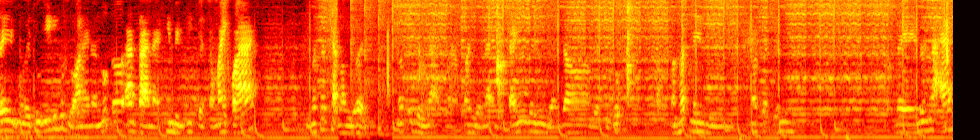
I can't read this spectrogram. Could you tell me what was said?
Đây mọi người chú ý cái nút đỏ này là nút ờ, an toàn này khi mình di chuyển chẳng may quá ấy, thì nó sẽ chạm vào người nó sẽ dừng lại và quay ngược lại để tránh gây nguy hiểm cho người sử dụng. Còn hất lên thì nó sẽ tiến về lưng lại ấy.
